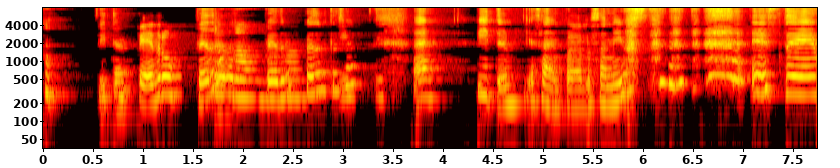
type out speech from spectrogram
¿Peter? Pedro. ¿Pedro? ¿Pedro? ¿Pedro? ¿Pedro? Ah, Peter, ya saben, para los amigos. este...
